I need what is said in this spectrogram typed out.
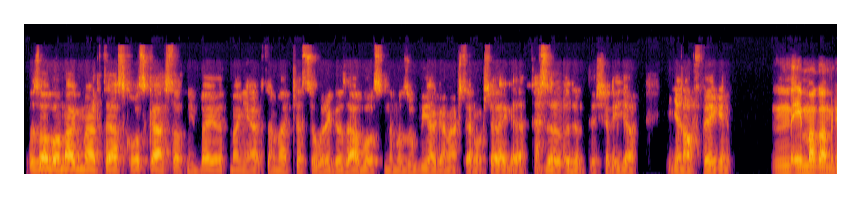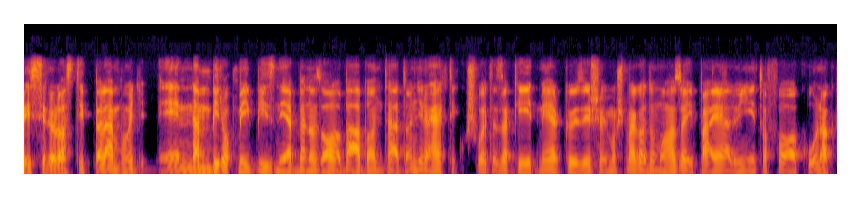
Az abban megmerte ezt kockáztatni, bejött, megnyerte a meccset, szóval igazából szerintem az Ubi Hagemester most elégedett ezzel a döntéssel így a, így a nap végén. Mm, én magam részéről azt tippelem, hogy én nem bírok még bízni ebben az albában, tehát annyira hektikus volt ez a két mérkőzés, hogy most megadom a hazai pálya előnyét a Falkónak,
